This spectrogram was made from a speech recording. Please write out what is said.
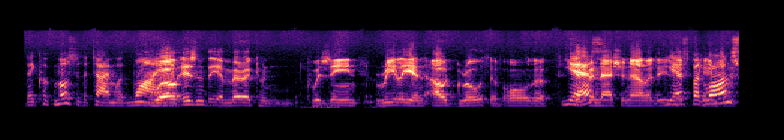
they cook most of the time with wine. Well, isn't the American cuisine really an outgrowth of all the Yes. different nationalities? yes, that but came to long since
